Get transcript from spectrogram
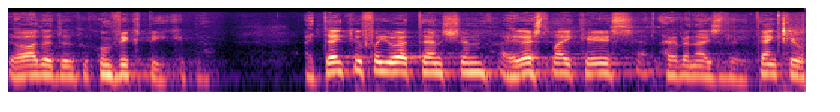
rather than to convict people. I thank you for your attention. I rest my case and have a nice day. Thank you.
